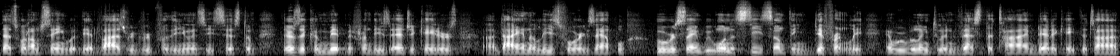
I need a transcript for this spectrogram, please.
That's what I'm seeing with the advisory group for the UNC system. There's a commitment from these educators, uh, Diana Lys, for example, who were saying we want to see something differently and we're willing to invest the time, dedicate the time,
